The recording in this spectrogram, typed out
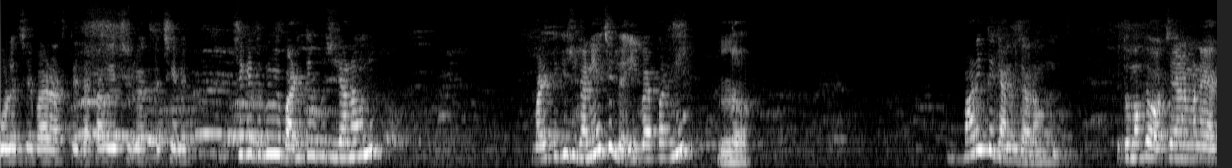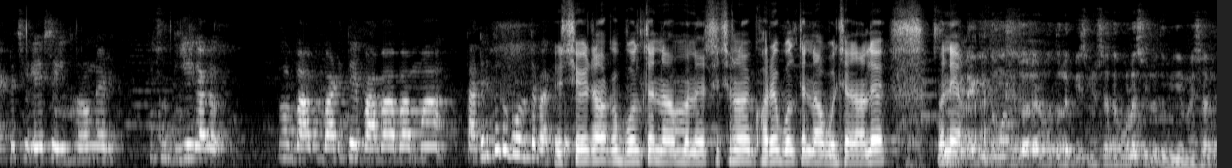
বলেছে বা রাস্তায় দেখা হয়েছিল একটা ছেলে সেক্ষেত্রে তুমি বাড়িতেও কিছু জানাওনি? বাড়িতে কিছু জানিয়েছিলে এই ব্যাপার নিয়ে? না। বাড়িতে কেন জানাওনি? তোমাকে অচেনা মানে একটা ছেলে এসে এই ধরনের কিছু দিয়ে গেল তোমার বাড়িতে বাবা বা মা তাদেরকে তো বলতে পারতে। এই আমাকে বলতে না মানে সে ছেলে আমাকে ঘরে বলতে না বলছে নাহলে মানে এটা কি তোমাকে জলের বোতলে বিষ মেশাতে বলেছিল? তুমি যে মেশালে?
